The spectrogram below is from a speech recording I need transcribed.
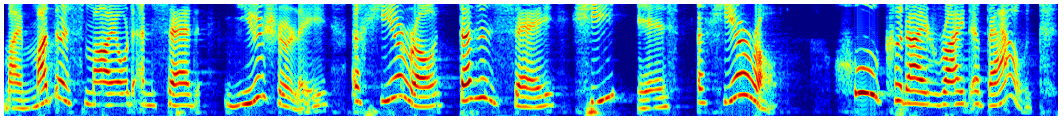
My mother smiled and said, Usually, a hero doesn't say he is a hero. Who could I write about?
